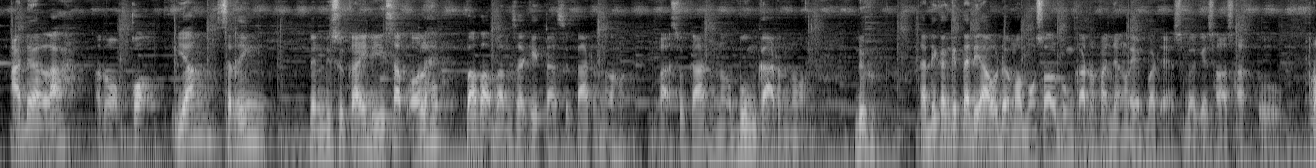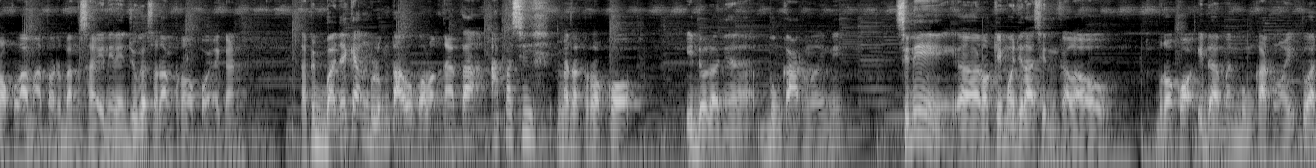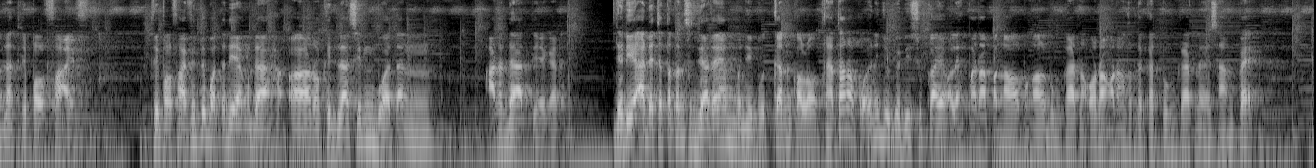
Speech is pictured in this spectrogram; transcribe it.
adalah rokok yang sering dan disukai dihisap oleh bapak bangsa kita Soekarno Pak Soekarno Bung Karno duh Tadi kan kita di awal udah ngomong soal Bung Karno panjang lebar ya sebagai salah satu proklamator bangsa ini dan juga seorang perokok ya kan. Tapi banyak yang belum tahu kalau ternyata apa sih merek rokok idolanya Bung Karno ini. Sini uh, Rocky mau jelasin kalau rokok idaman Bung Karno itu adalah Triple Five. Triple Five itu buat tadi yang udah uh, Rocky jelasin buatan Ardat ya kan. Jadi ada catatan sejarah yang menyebutkan kalau ternyata rokok ini juga disukai oleh para pengawal-pengawal Bung Karno, orang-orang terdekat Bung Karno ya sampai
